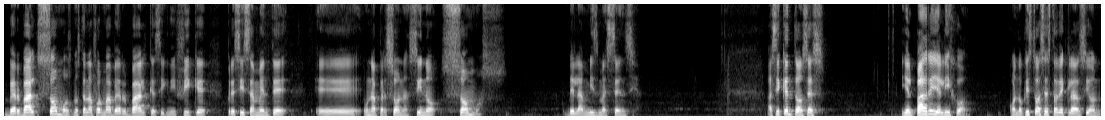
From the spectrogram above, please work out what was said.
verbal, somos, no está en la forma verbal que signifique precisamente eh, una persona, sino somos de la misma esencia. Así que entonces, y el Padre y el Hijo, cuando Cristo hace esta declaración,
